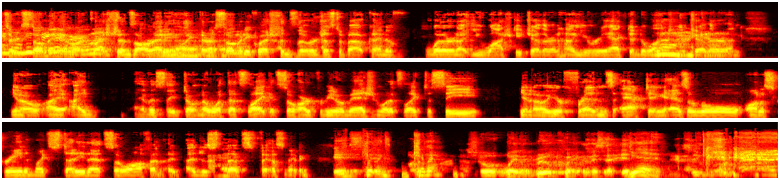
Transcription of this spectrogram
answered let me so many of our questions already. Yeah. Like there are so many questions that were just about kind of whether or not you watched each other and how you reacted to watching Oh, each my other. And you know, I, I honestly don't know what that's like. It's so hard for me to imagine what it's like to see you know your friends acting as a role on a screen and like study that so often. I, I just that's fascinating. It's, Can- it's can one of my joy- Wait, real quick. Let me say, it's Yeah. actually one of my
